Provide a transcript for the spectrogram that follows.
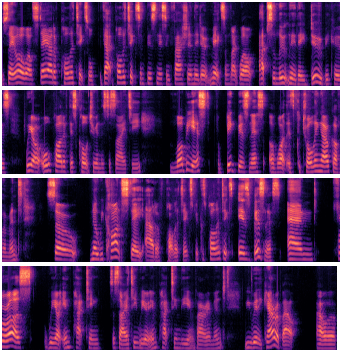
say oh well stay out of politics or that politics and business and fashion they don't mix. I'm like well absolutely they do because we are all part of this culture in this society lobbyists for big business are what is controlling our government. So, no, we can't stay out of politics because politics is business. And for us, we are impacting society, we are impacting the environment. We really care about our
